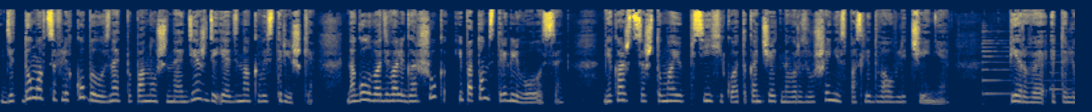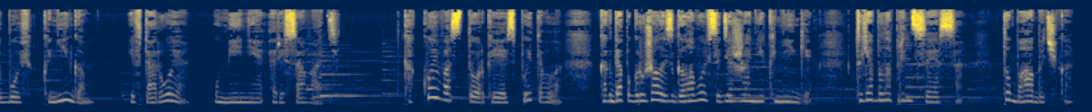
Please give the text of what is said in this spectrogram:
Детдомовцев легко было узнать по поношенной одежде и одинаковой стрижке. На голову одевали горшок и потом стригли волосы. Мне кажется, что мою психику от окончательного разрушения спасли два увлечения. Первое — это любовь к книгам, и второе — умение рисовать. Какой восторг я испытывала, когда погружалась головой в содержание книги. То я была принцесса, то бабочка,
